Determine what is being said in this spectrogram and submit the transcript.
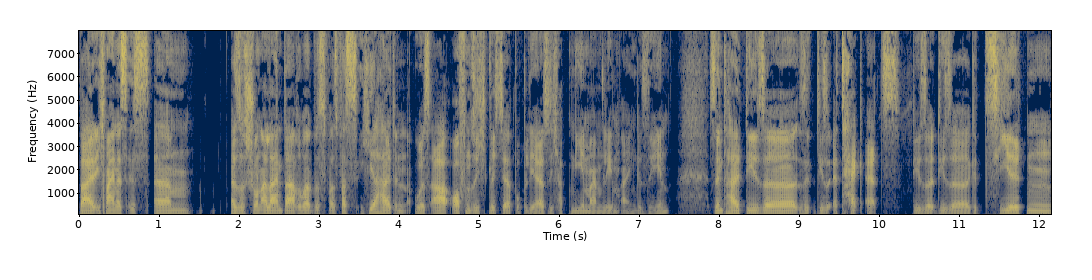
Weil ich meine, es ist, ähm, also schon allein darüber, was, was, was hier halt in den USA offensichtlich sehr populär ist, ich habe nie in meinem Leben einen gesehen, sind halt diese, diese Attack-Ads, diese, diese gezielten,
